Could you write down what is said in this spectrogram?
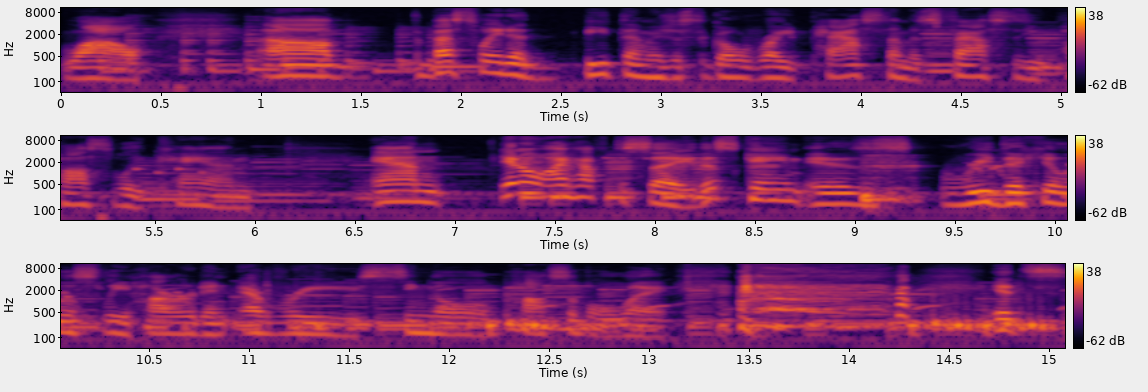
wow. Uh, the best way to beat them is just to go right past them as fast as you possibly can. And you know, I have to say, this game is ridiculously hard in every single possible way. it's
